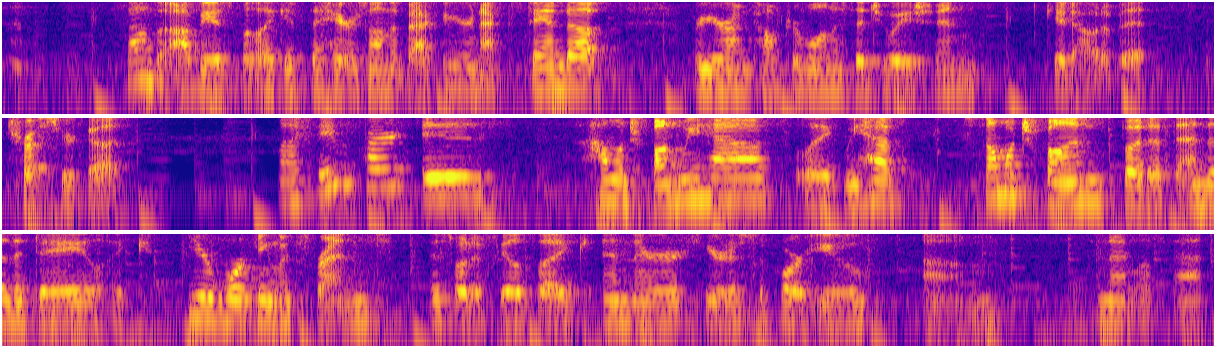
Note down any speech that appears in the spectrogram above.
sounds obvious, but like if the hair's on the back of your neck, stand up or you're uncomfortable in a situation, get out of it. Trust your gut. My favorite part is how much fun we have. Like we have so much fun, but at the end of the day, like you're working with friends is what it feels like and they're here to support you. Um, and I love that.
